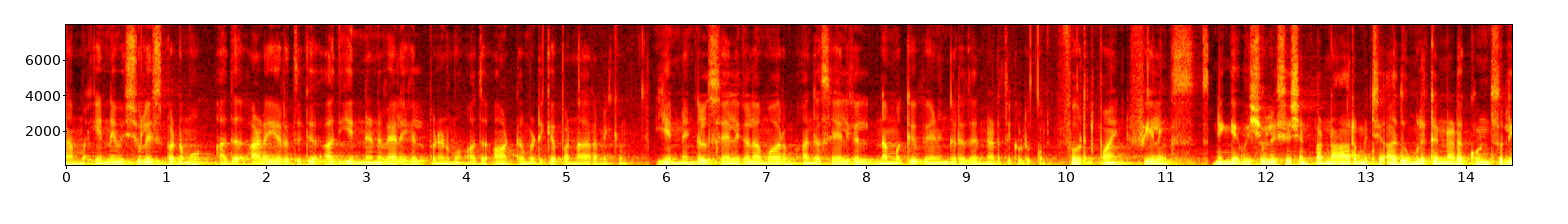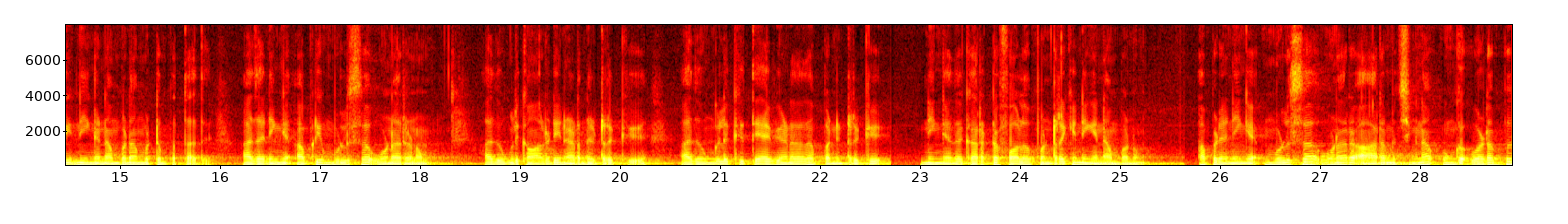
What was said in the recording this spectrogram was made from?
நம்ம என்ன விஷுவலைஸ் பண்ணமோ அதை அடையிறதுக்கு அது என்னென்ன வேலைகள் பண்ணணுமோ அது ஆட்டோமேட்டிக்காக பண்ண ஆரம்பிக்கும். எண்ணங்கள் செயல்களாக மாறும். அந்த செயல்கள் நமக்கு வேணுங்கிறத நடத்தி கொடுக்கும். ஃபோர்த் பாயிண்ட் ஃபீலிங்ஸ் நீங்கள் விஷுவலைசேஷன் பண்ண ஆரம்பித்து அது உங்களுக்கு நடக்கும்னு சொல்லி நீங்கள் நம்பினா மட்டும் பத்தாது. அதை நீங்கள் அப்படியே முழுசாக உணரணும். அது உங்களுக்கு ஆல்ரெடி நடந்துகிட்ருக்கு அது உங்களுக்கு தேவையானதாக தான் பண்ணிகிட்ருக்கு நீங்கள் அதை கரெக்டாக ஃபாலோ பண்ணுறதுக்கு நீங்கள் நம்பணும். அப்படி நீங்கள் முழுசாக உணர ஆரம்பிச்சிங்கன்னா உங்கள் உடம்பு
